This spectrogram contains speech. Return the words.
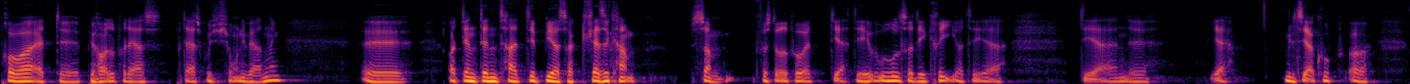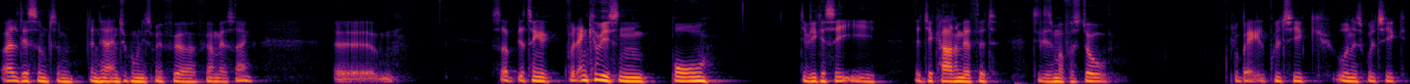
prøver at øh, beholde på deres, på deres position i verden. Ikke? Øh, og den, den tager, det bliver så klassekamp, som forstået på, at ja, det er udryddelser, det er krig, og det er, det er en øh, ja, militærkup, og, og alt det, som, som den her antikommunisme fører, fører med sig. Ikke? Øh, så jeg tænker, hvordan kan vi sådan bruge det, vi kan se i The Jakarta Method, til ligesom at forstå global politik, udenrigspolitik,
